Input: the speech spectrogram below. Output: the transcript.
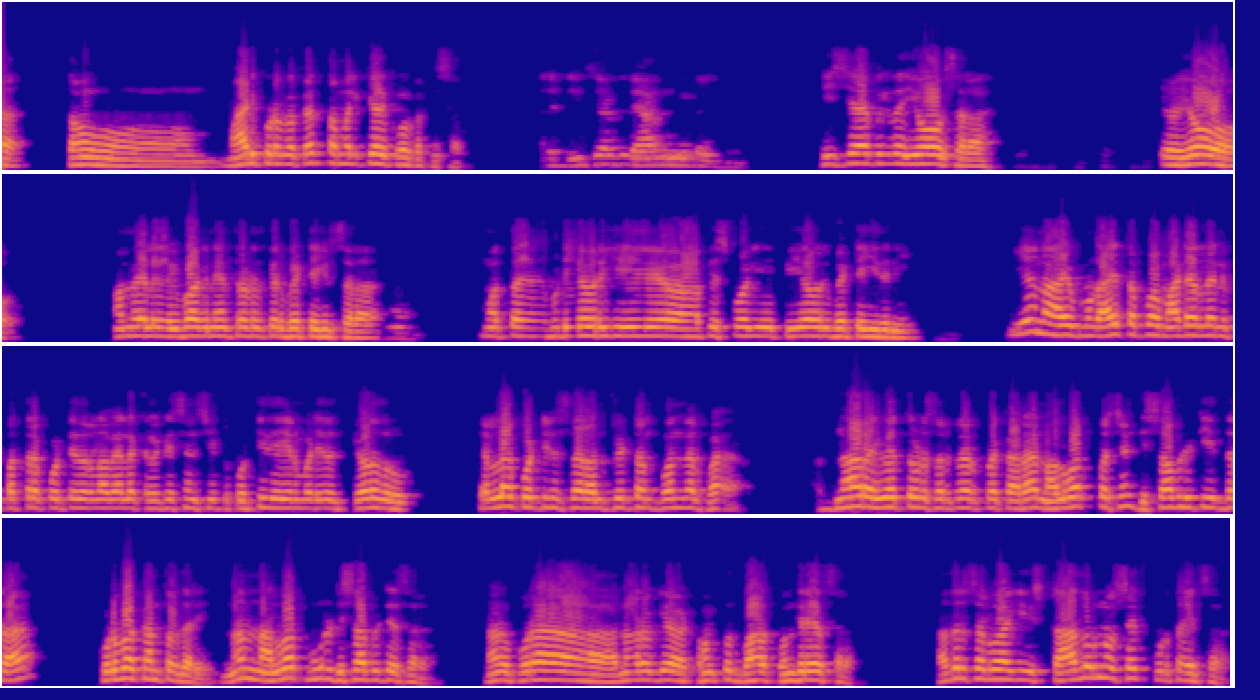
ತಾವು ಮಾಡಿಕೊಡ್ಬೇಕಂತ ತಮ್ಮಲ್ಲಿ ಕೇಳ್ಕೊಳ್ಬೇಕು ಸರ್. ಡಿ ಸಿ ಆಫೀಸ್ಗೆ ಯೋ ಸರ. ಯೋ ಆಮೇಲೆ ವಿಭಾಗ ಭೇಟಿ ಆಗಿನ ಸರ. ಮತ್ತೆ ಎಂ ಡಿ ಅವರಿಗೆ ಆಫೀಸ್ಗೆ ಹೋಗಿ ಪಿ ಅವ್ರಿಗೆ ಭೇಟಿಗಿದ್ದೀನಿ ಏನು ಆಯ್ತು ಆಯ್ತಪ್ಪ, ಮಾಡ್ಯಾರಲ್ಲ, ನೀವು ಪತ್ರ ಕೊಟ್ಟಿದ್ರಲ್ಲ ಅವೆಲ್ಲ ಕಲೆಕ್ಷನ್ ಶೀಟ್ ಕೊಟ್ಟಿದೆ ಏನು ಮಾಡಿದೆ ಅಂತ ಕೇಳಿದ್ರು. ಎಲ್ಲ ಕೊಟ್ಟಿನಿ ಸರ್ ಅನ್ಫಿಟ್ ಅಂತ ಬಂದ್ಮೇಲೆ ಹದಿನಾರು, ಐವತ್ತೇಳು ಸರ್ಕಾರ ಪ್ರಕಾರ ನಲ್ವತ್ತು ಪರ್ಸೆಂಟ್ ಡಿಸಾಬಿಲಿಟಿ ಇದ್ರ ಕೊಡ್ಬೇಕಂತದ ರೀ. ನಾನು ನಲ್ವತ್ಮೂರು ಡಿಸಾಬಿಲಿಟಿ ಸರ್ ನಾನು ಪೂರಾ ಅನಾರೋಗ್ಯ ಟೊಂಕದ ಭಾಳ ತೊಂದರೆ ಸರ್ ಅದ್ರ ಸಲುವಾಗಿ ಇಷ್ಟಾದ್ರೂ ಸಹಿತ ಕೊಡ್ತಾ ಇಲ್ಲ ಸರ್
